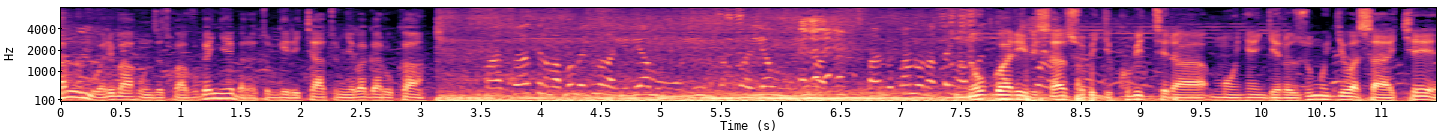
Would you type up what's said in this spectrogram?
Bamwe mu bari bahunze twavuganye baratubwira icyatumye bagaruka. Nubwo hari ibisasu bigikubitira mu nkengero z'umujyi wa sake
